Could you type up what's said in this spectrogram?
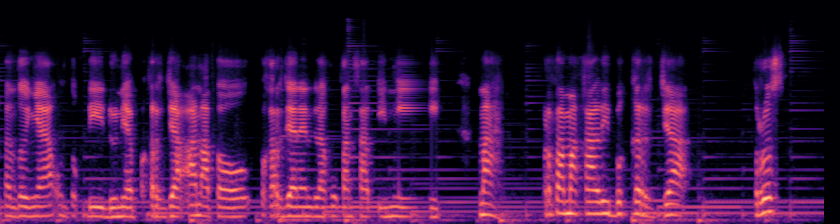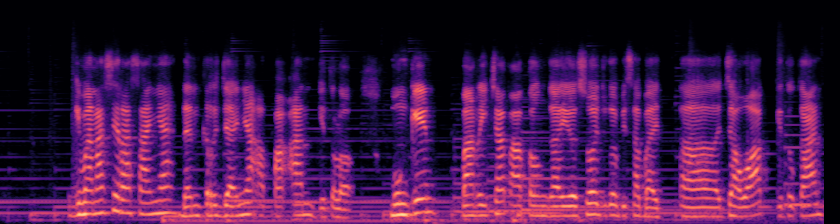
tentunya untuk di dunia pekerjaan atau pekerjaan yang dilakukan saat ini. Nah, pertama kali bekerja terus gimana sih rasanya dan kerjanya apaan gitu loh. Mungkin Bang Richard atau enggak Yosua juga bisa eh, jawab gitu kan.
